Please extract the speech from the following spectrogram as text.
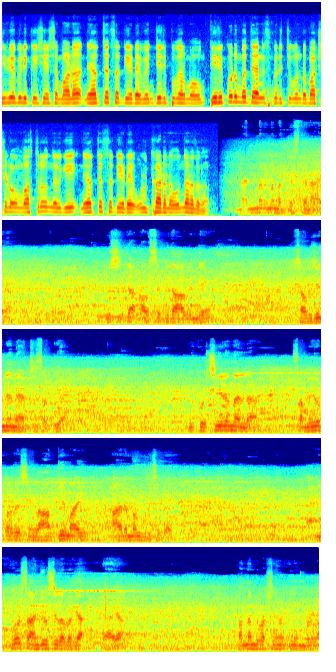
ദിവ്യബലിക്ക് ശേഷമാണ് നേർച്ച സദ്യയുടെ വെഞ്ചരിപ്പ് കർമ്മവും തിരുക്കുടുംബത്തെ അനുസ്മരിച്ചുകൊണ്ട് ഭക്ഷണവും വസ്ത്രവും നൽകി നേർച്ച സദ്യയുടെ ഉദ്ഘാടനവും നടന്നത്. നന്മരണ മധ്യസ്ഥനായ വിശുദ്ധ ഔസപിതാവിന്റെ സൗജന്യ നേർച്ച സദ്യ. ഈ കൊച്ചിയിൽ നിന്നല്ല സമീപ പ്രദേശങ്ങൾ ആദ്യമായി ആരംഭം കുറിച്ചത്. ഇപ്പോൾ സാൻജോസ് ഇടവകയായ പന്ത്രണ്ട് വർഷങ്ങൾക്ക് മുമ്പുള്ള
